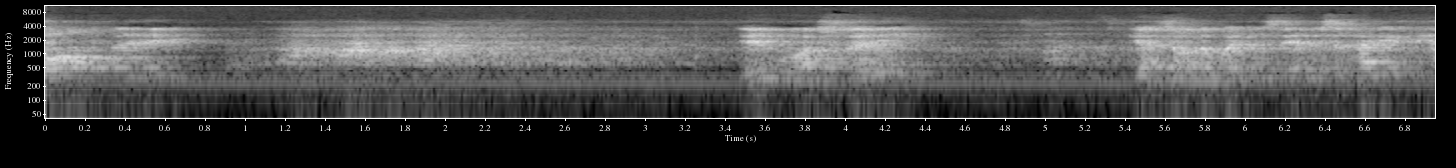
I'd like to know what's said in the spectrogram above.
Paul Finney. In walks Finney, gets on the witness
